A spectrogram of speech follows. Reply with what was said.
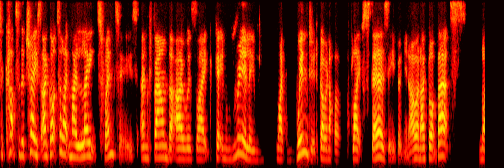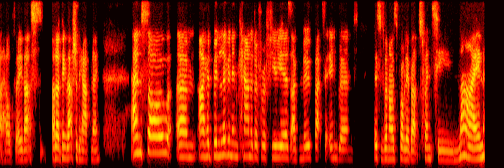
to cut to the chase, I got to like my late 20s and found that I was like getting really like winded going up a flight of stairs, even, you know, and I thought that's not healthy. That's I don't think that should be happening. And so um, I had been living in Canada for a few years. I'd moved back to England. This is when I was probably about 29.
